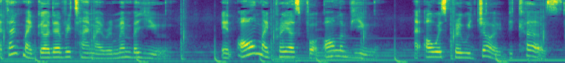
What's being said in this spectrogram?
I thank my God every time I remember you. In all my prayers for all of you, I always pray with joy because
